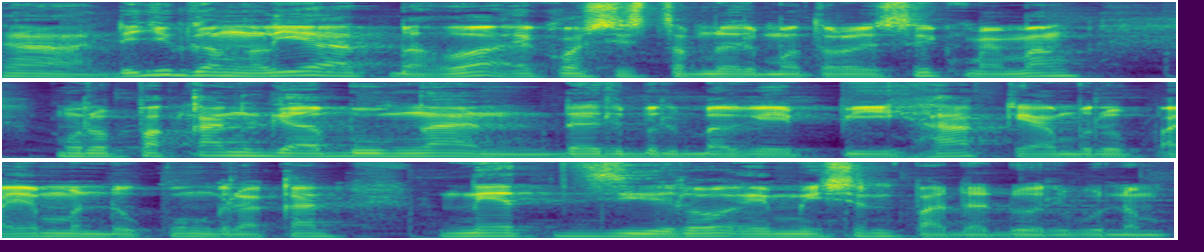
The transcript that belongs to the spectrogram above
Nah, dia juga ngelihat bahwa ekosistem dari motor listrik memang merupakan gabungan dari berbagai pihak yang berupaya mendukung gerakan net zero emission pada 2060.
